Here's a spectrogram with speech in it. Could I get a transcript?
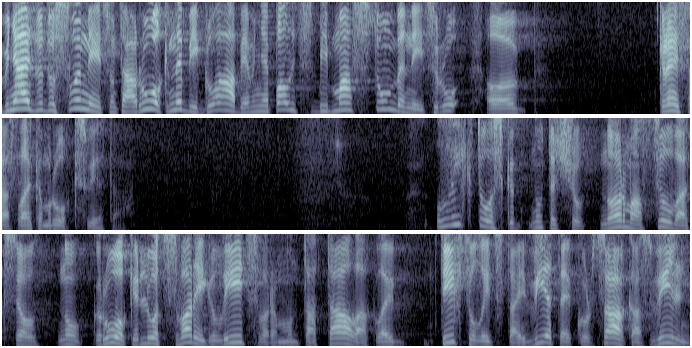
Viņa aizveda uz slimnīcu, un tā roka nebija glābjama. Viņai palicis bija mazs stumbenīts, ro, uh, kreisās laikam rokas vietā. Liktos, ka nu, normāls cilvēks jau nu, roka ir ļoti svarīga līdzsvaram un tā tālāk, lai tiktu līdz tai vietai, kur sākās viļņi.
